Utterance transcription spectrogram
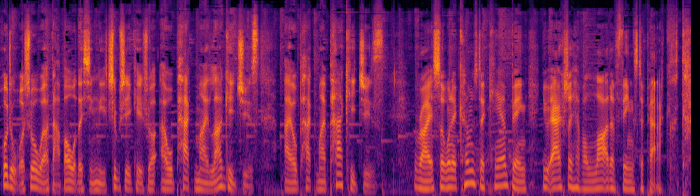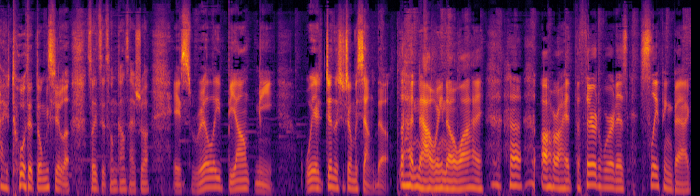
或者我说我要打包我的行李，是不是也可以说 I will pack my luggages？I will pack my packages？ Right. So when it comes to camping, you actually have a lot of things to pack. 太多的东西了，所以子聪刚才说 It's really beyond me。 我也真的是这么想的。 now we know why. All right. The third word is sleeping bag.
